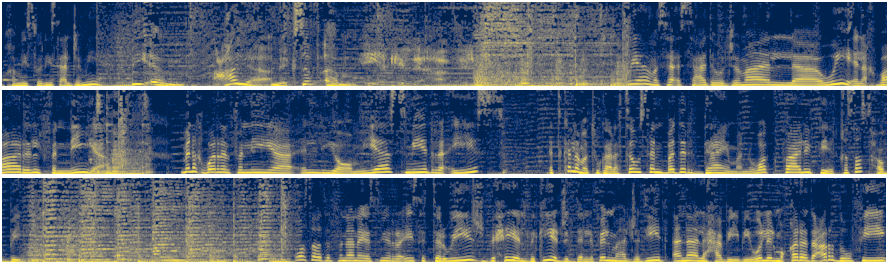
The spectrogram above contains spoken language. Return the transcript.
وخميس ونيس على الجميع. PM. على Mix FM هي كلها. ويا مساء السعادة والجمال آه، والأخبار الفنية من أخبارنا الفنية اليوم ياسمين رئيس اتكلمت وقالت سوسن بدر دائما واقفة لي في قصص حبي وصلت الفنانة ياسمين رئيس الترويج بحيل ذكية جدا لفيلمها الجديد أنا لحبيبي واللي المقرر عرضه في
